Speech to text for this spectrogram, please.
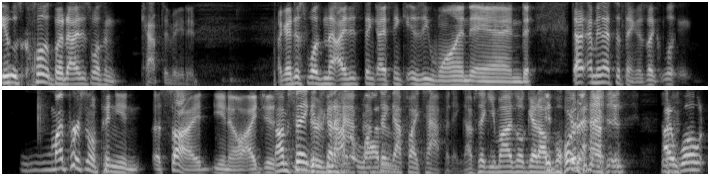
It was close, but I just wasn't captivated. Like I just wasn't. That. I just think I think Izzy won, and that, I mean that's the thing. Is like, look, my personal opinion aside, you know, I just I'm saying it's gonna happen. I'm saying of- that fight's happening. I'm saying you might as well get on It's board gonna with happen. it. I won't.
